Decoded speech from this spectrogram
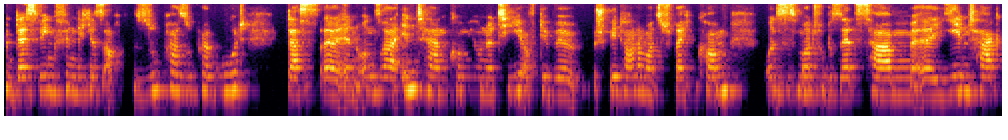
Und deswegen finde ich es auch super, super gut, dass äh, in unserer internen Community, auf die wir später auch nochmal zu sprechen kommen, uns das Motto gesetzt haben, äh, jeden Tag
